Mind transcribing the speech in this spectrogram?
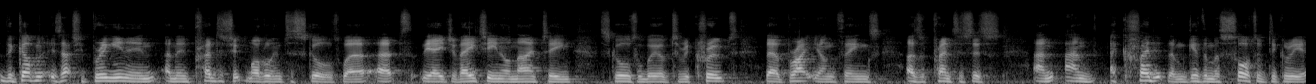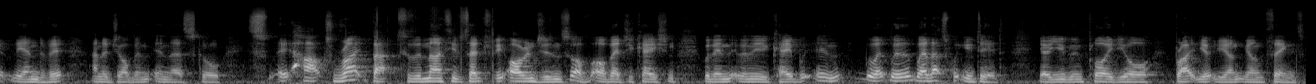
the government is actually bringing in an apprenticeship model into schools where at the age of 18 or 19, schools will be able to recruit their bright young things as apprentices and, and accredit them, give them a sort of degree at the end of it and a job in, in their school. It harks right back to the 19th century origins of, of education within, within the UK, in, where, where that's what you did. You, know, you employed your bright young, young things.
